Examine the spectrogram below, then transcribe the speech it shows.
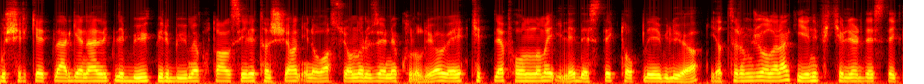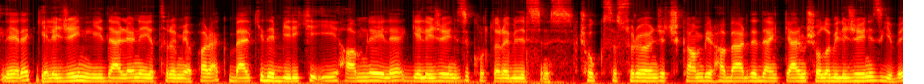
Bu şirketler genellikle büyük bir büyüme potansiyeli taşıyan inovasyonlar üzerine kuruluyor ve kitle fonlama ile destek toplayabiliyor. Yatırımcı olarak yeni fikirleri destekleyerek geleceğin liderlerine yatırım yaparak belki de bir iki iyi hamleyle geleceğinizi kurtarabilirsiniz. Çok kısa süre önce çıkan bir haberde denk gelmiş olabileceğiniz gibi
